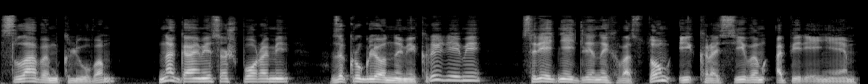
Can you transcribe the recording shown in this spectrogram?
слабым клювом, ногами со шпорами, закругленными крыльями, средней длины хвостом и красивым оперением.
